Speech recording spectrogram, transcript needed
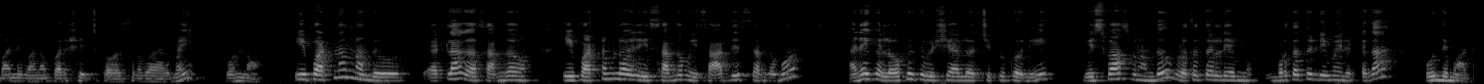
మనని మనం పరీక్షించుకోవాల్సిన వారమై ఉన్నాం. ఈ పట్టణం నందు ఎట్లాగా సంఘం ఈ పట్టణంలో ఈ సంఘం ఈ సార్థి సంఘము అనేక లౌకిక విషయాల్లో చిక్కుకొని విశ్వాసమునందు మృతతుల్యం మృతతుల్యమైనట్టుగా ఉంది మాట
